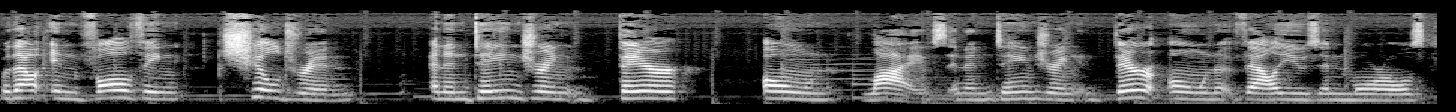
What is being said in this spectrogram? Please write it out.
without involving children and endangering their own lives and endangering their own values and morals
